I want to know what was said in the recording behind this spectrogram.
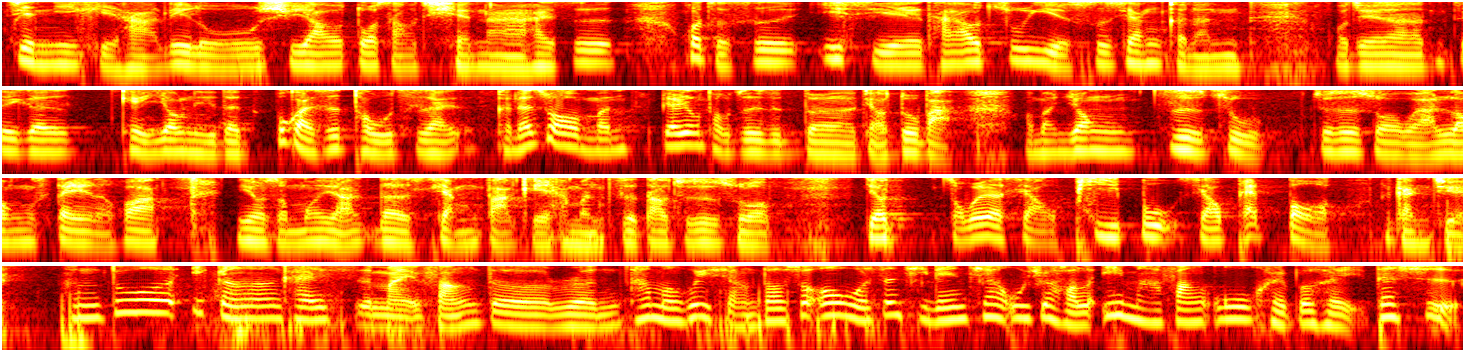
建议给他？例如需要多少钱啊，还是或者是一些他要注意的事项？可能我觉得这个可以用你的，不管是投资还可能说我们不要用投资的角度吧，我们用自住。就是说，我要 long stay 的话，你有什么样的想法给他们知道？就是说，要所谓的小屁步、小 pebble 的感觉。很多一刚刚开始买房的人，他们会想到说：“哦，我申请廉价屋就好了，一马房屋可不可以？”但是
